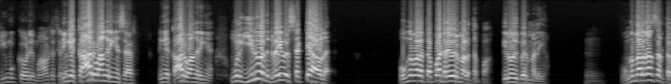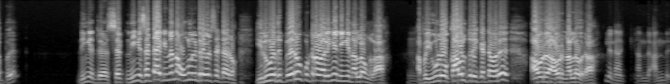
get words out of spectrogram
திமுகவுடைய மாவட்ட செயலர் நீங்க கார் வாங்குறீங்க சார். நீங்க கார் வாங்குறீங்க. உங்களுக்கு இருபது டிரைவர் செட்டே ஆகல உங்க மேல தப்பா டிரைவர் மேல தப்பா. இருபது பேர் மேலயும். உங்கள் மேலே தான் சார் தப்பு. நீங்கள் செட் நீங்கள் செட் ஆகிட்டீங்கன்னா உங்களுக்கு டிரைவர் செட் ஆயிடும். இருபது பேரும் குற்றவாளிங்க நீங்கள் நல்லவங்களா? அப்ப இவ்வளவு காவல்துறை கெட்டவர் அவரு அவர் நல்லவரா? இல்ல நான் அந்த அந்த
